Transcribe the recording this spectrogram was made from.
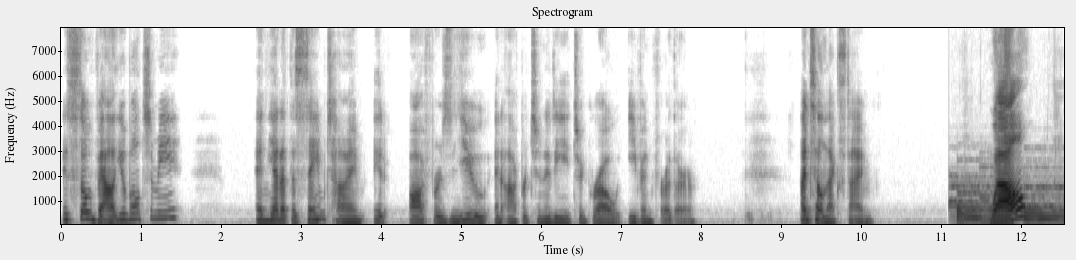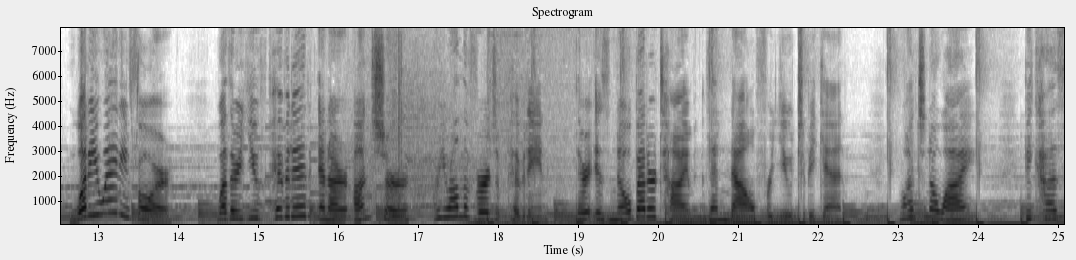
is so valuable to me. And yet at the same time, it offers you an opportunity to grow even further. Until next time. Well, what are you waiting for? Whether you've pivoted and are unsure, or you're on the verge of pivoting, there is no better time than now for you to begin. Want to know why? Because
